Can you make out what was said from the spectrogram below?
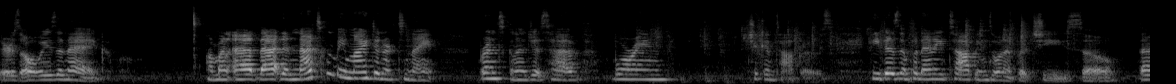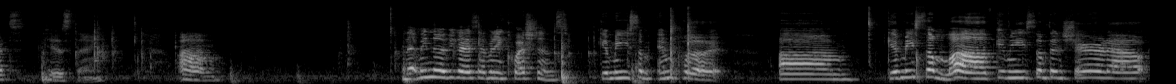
there's always an egg. I'm gonna add that, and that's gonna be my dinner tonight. Brent's gonna just have boring chicken tacos. He doesn't put any toppings on it but cheese, so that's his thing. Um, let me know if you guys have any questions. Give me some input. Um, give me some love. Give me something, share it out.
